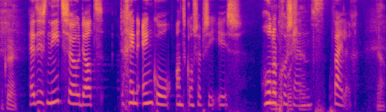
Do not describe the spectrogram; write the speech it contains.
Oké. Het is niet zo dat er geen enkel anticonceptie is 100%, veilig. Ja.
